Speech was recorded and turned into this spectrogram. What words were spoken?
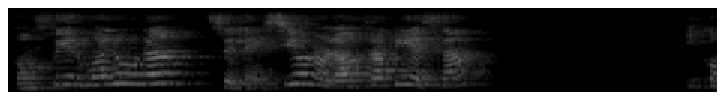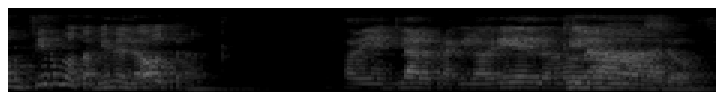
confirmo en una, selecciono la otra pieza y confirmo también en la otra. Está bien, claro, para que lo agregue de los dos lados. Claro.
